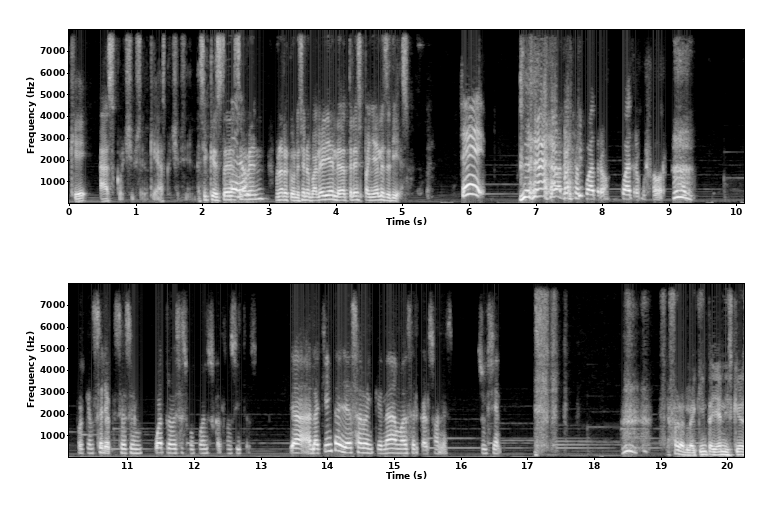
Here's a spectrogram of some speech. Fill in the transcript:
Qué asco, Chipsen, qué asco, Chipsen. Así que ustedes Bueno. saben, una recomendación a Valeria le da tres pañales de 10. Sí. Cuatro. Cuatro, por favor. Cuatro. Porque en serio que se hacen cuatro veces popó en sus calzoncitos. Ya, a la quinta ya saben que nada más el calzón es suficiente. Para la quinta ya ni siquiera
